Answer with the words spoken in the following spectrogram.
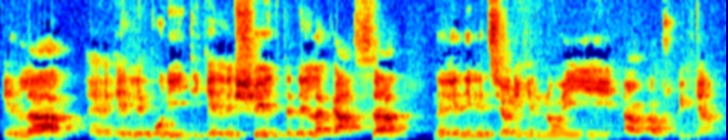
e, la, eh, e, le politiche e le scelte della cassa nelle direzioni che noi auspichiamo.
